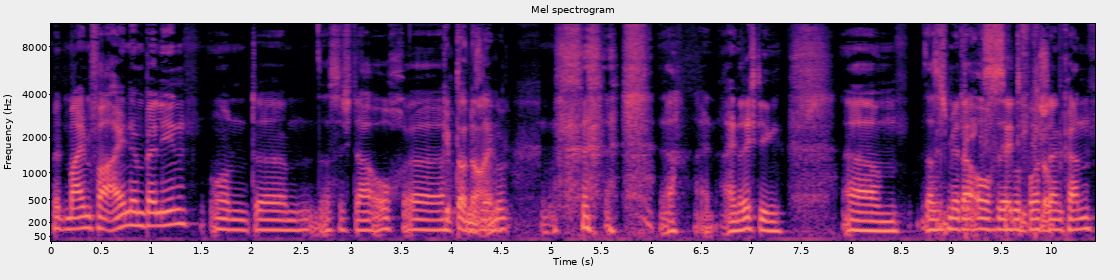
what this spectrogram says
mit meinem Verein in Berlin und ähm, dass ich da auch äh, Gibt doch sehr einen. ja ein, einen richtigen ähm, dass ich mir da auch sehr gut vorstellen kann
